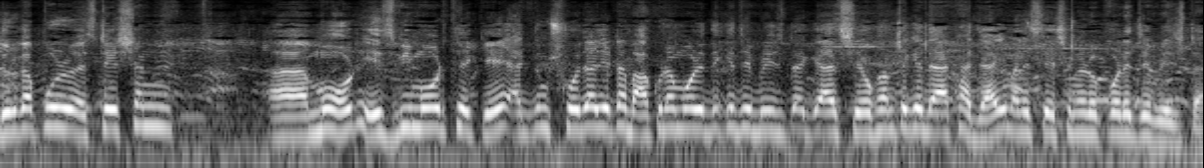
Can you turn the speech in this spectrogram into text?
দুর্গাপুর স্টেশন মোড় এসবি মোড় থেকে একদম সোজা যেটা বাঁকুড়া মোড়ের দিকে যে ব্রিজটা গেছে, ওখান থেকে দেখা যায় মানে স্টেশনের উপরে যে ব্রিজটা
